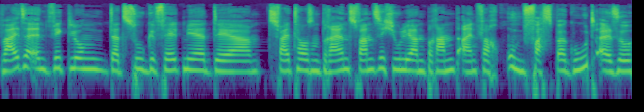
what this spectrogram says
Weiterentwicklung. Dazu gefällt mir der 2023 Julian Brandt einfach unfassbar gut. Also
